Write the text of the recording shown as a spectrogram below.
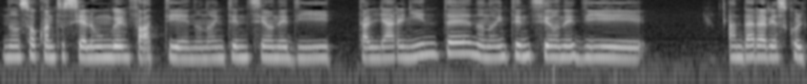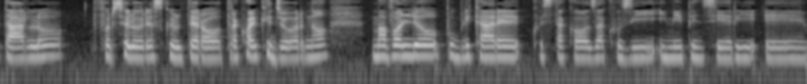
Non so quanto sia lungo infatti e non ho intenzione di tagliare niente, non ho intenzione di andare a riascoltarlo forse lo riascolterò tra qualche giorno, ma voglio pubblicare questa cosa così i miei pensieri e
